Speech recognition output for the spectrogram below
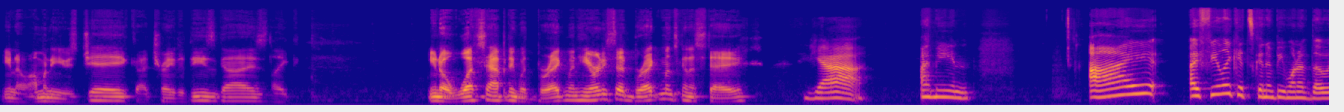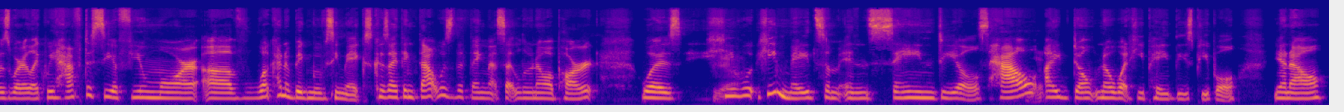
You know, I'm going to use Jake. I traded these guys. Like, you know, what's happening with Bregman? He already said Bregman's going to stay. Yeah. I mean, I I feel like it's going to be one of those where like we have to see a few more of what kind of big moves he makes because I think that was the thing that set Luhnow apart was he Yeah. he made some insane deals. How? Yep. I don't know what he paid these people, you know,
